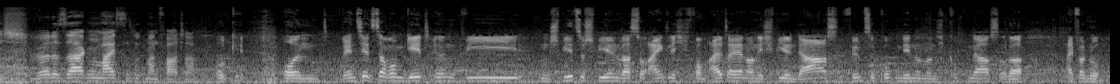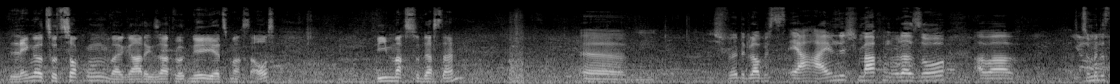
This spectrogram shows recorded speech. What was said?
Ich würde sagen, meistens mit meinem Vater. Okay. Und wenn es jetzt darum geht, irgendwie ein Spiel zu spielen, was du eigentlich vom Alter her noch nicht spielen darfst, einen Film zu gucken, den du noch nicht gucken darfst, oder einfach nur länger zu zocken, weil gerade gesagt wird, nee, jetzt machst du aus. Wie machst du das dann? Ähm, ich würde, glaube ich, es eher heimlich machen oder so, aber zumindest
